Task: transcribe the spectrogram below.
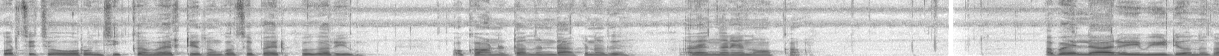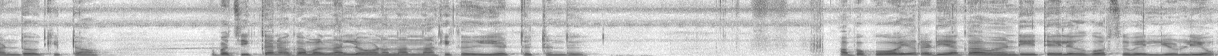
കുറച്ച് ചോറും ചിക്കൻ വരട്ടിയതും കുറച്ച് പരിപ്പ് കറിയും ഒക്കെ ആണ് കേട്ടോ ഒന്ന് ഉണ്ടാക്കുന്നത് അതെങ്ങനെ നോക്കാം. അപ്പോൾ എല്ലാവരും ഈ വീഡിയോ ഒന്ന് കണ്ടു നോക്കിട്ടോ. അപ്പോൾ ചിക്കനൊക്കെ നമ്മൾ നല്ലോണം നന്നാക്കി കഴുകി എടുത്തിട്ടുണ്ട് അപ്പോൾ കോഴി റെഡിയാക്കാൻ വേണ്ടിയിട്ട് അതിലേക്ക് കുറച്ച് വെല്ലുള്ളിയും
